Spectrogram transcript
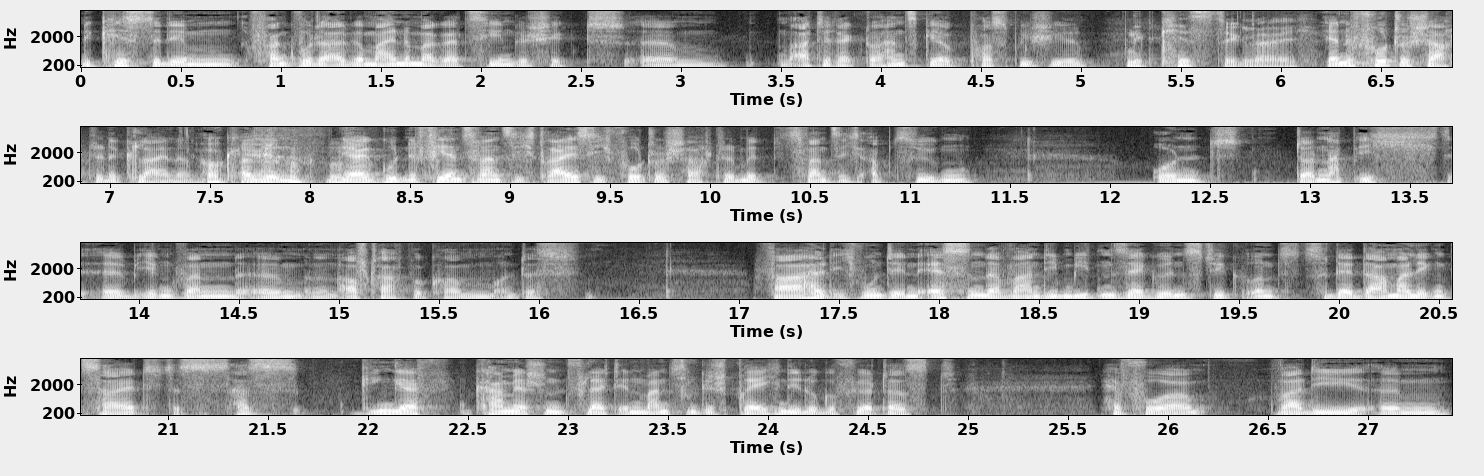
eine Kiste dem Frankfurter Allgemeine Magazin geschickt, ähm, Artdirektor Hans-Georg Pospischil. Eine Kiste gleich? Ja, eine Fotoschachtel, eine kleine. Okay. Also, ja gut, eine 24, 30 Fotoschachtel mit 20 Abzügen. Und dann habe ich äh, irgendwann ähm, einen Auftrag bekommen und das war halt, ich wohnte in Essen, da waren die Mieten sehr günstig und zu der damaligen Zeit, das hast, ging ja, kam ja schon vielleicht in manchen Gesprächen, die du geführt hast, hervor, war die, ähm,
